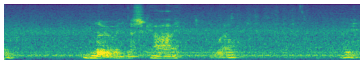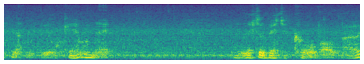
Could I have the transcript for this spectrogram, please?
of blue in the sky. Well, eh, that would be okay, wouldn't it? A little bit of cobalt now.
